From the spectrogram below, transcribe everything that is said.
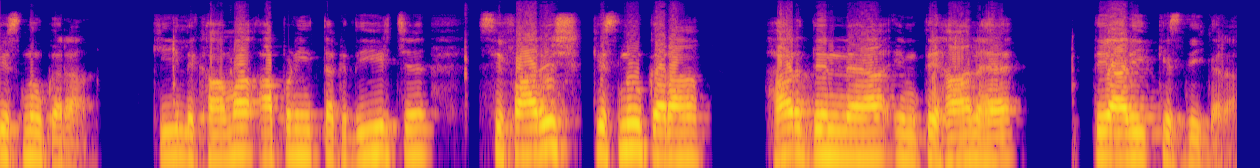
ਕਿਸ ਨੂੰ ਕਰਾਂ? ਕੀ ਲਿਖਾਵਾਂ ਆਪਣੀ ਤਕਦੀਰ 'ਚ? ਸਿਫਾਰਿਸ਼ ਕਿਸ ਨੂੰ ਕਰਾਂ? ਹਰ ਦਿਨ ਨया ਇਮਤਿਹਾਨ ਹੈ, ਤਿਆਰੀ ਕਿਸ ਦੀ ਕਰਾਂ?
